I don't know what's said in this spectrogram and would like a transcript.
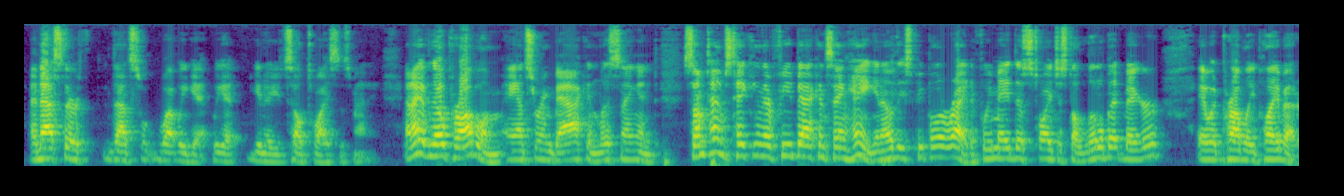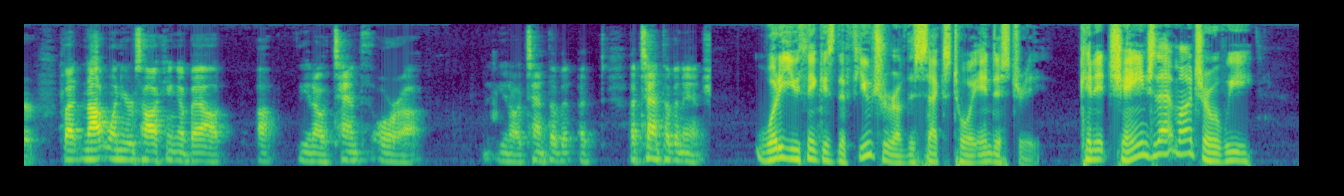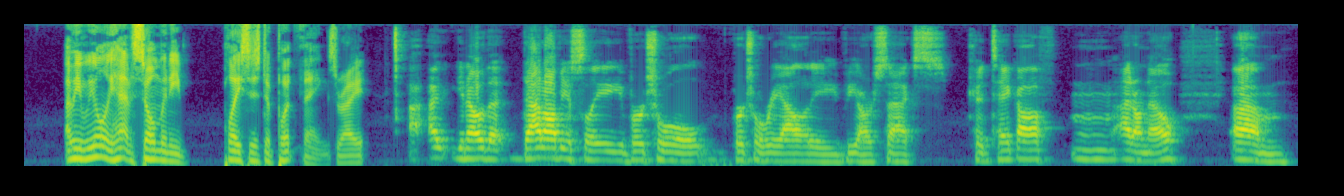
And that's their that's what we get. We get you know you'd sell twice as many. And I have no problem answering back and listening and sometimes taking their feedback and saying, hey, you know, these people are right. If we made this toy just a little bit bigger, it would probably play better. But not when you're talking about, uh, you know, a tenth or a, you know, a tenth of a, a, a tenth of an inch. What do you think is the future of the sex toy industry? can it change that much or we I mean we only have so many places to put things, right? I, you know that that obviously virtual virtual reality VR sex could take off. Mm, I don't know. Um,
